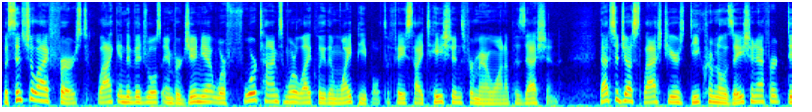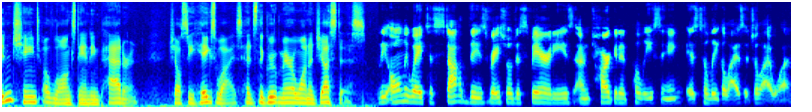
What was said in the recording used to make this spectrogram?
But since July 1st, black individuals in Virginia were four times more likely than white people to face citations for marijuana possession. That suggests last year's decriminalization effort didn't change a long-standing pattern. Chelsea Higgs Wise heads the group Marijuana Justice. The only way to stop these racial disparities and targeted policing is to legalize it July 1.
